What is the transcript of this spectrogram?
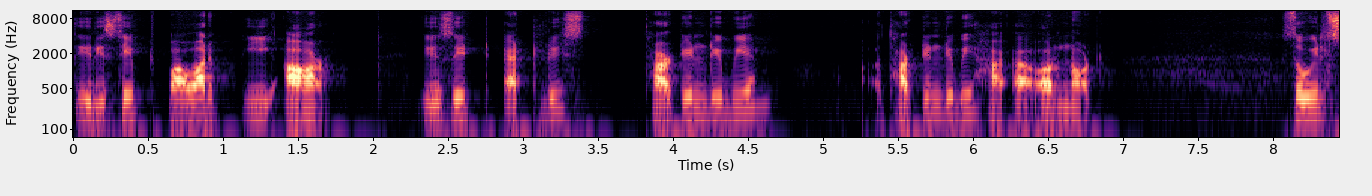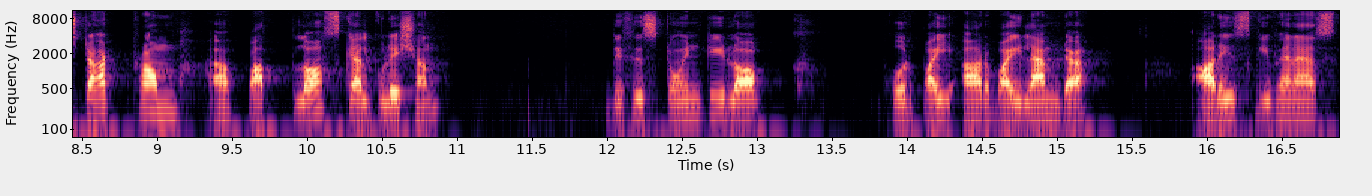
the received power PR is it at least 13 dBm uh, 13 dB uh, or not. So, we will start from uh, path loss calculation this is 20 log 4 pi r by lambda r is given as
